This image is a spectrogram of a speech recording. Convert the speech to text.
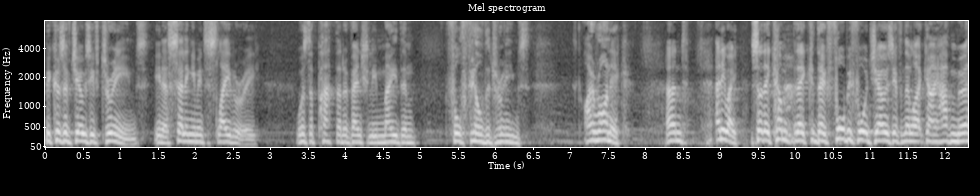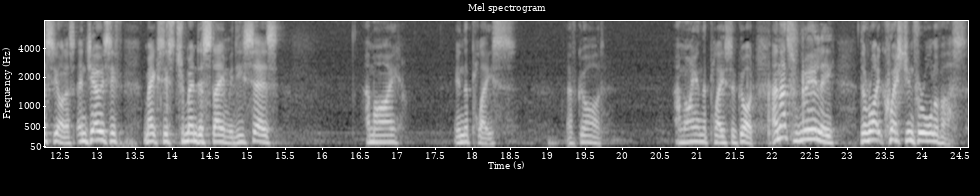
because of Joseph's dreams, you know, selling him into slavery, was the path that eventually made them fulfill the dreams. It's ironic. And anyway, so they come, they, they fall before Joseph and they're like, going, have mercy on us. And Joseph makes this tremendous statement. He says, Am I in the place of God? Am I in the place of God? And that's really the right question for all of us.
